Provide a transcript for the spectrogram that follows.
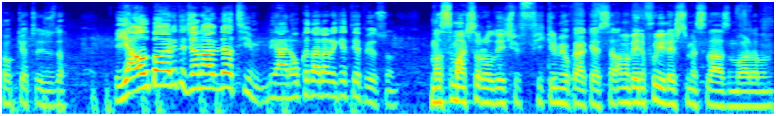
Çok kötü üzdü. Ya al bari de canavli atayım. Yani o kadar hareket yapıyorsun. Nasıl maçlar olduğu hiçbir fikrim yok arkadaşlar. Ama beni full iyileştirmesi lazım bu arada bunun.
